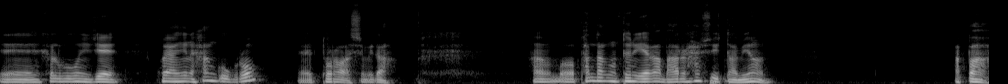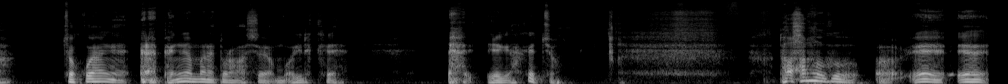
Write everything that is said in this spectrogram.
에, 결국은 이제 고향인 한국으로 에, 돌아왔습니다. 아, 뭐 판단 컨트는 얘가 말을 할 수 있다면 아빠 저 고향에 100년 만에 돌아왔어요. 뭐 이렇게 얘기하겠죠. 너무 그, 어, 예, 예,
